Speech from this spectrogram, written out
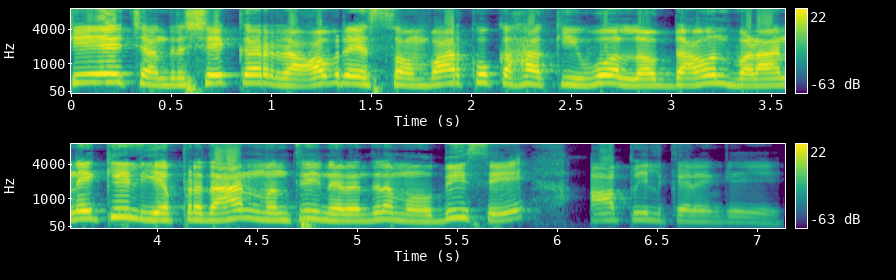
के चंद्रशेखर राव ने सोमवार को कहा कि वो लॉकडाउन बढ़ाने के लिए प्रधानमंत्री नरेंद्र मोदी से अपील करेंगे।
